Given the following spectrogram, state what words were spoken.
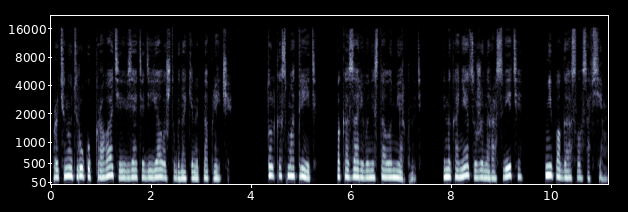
протянуть руку к кровати и взять одеяло, чтобы накинуть на плечи. Только смотреть, пока зарево не стало меркнуть, и, наконец, уже на рассвете не погасло совсем.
